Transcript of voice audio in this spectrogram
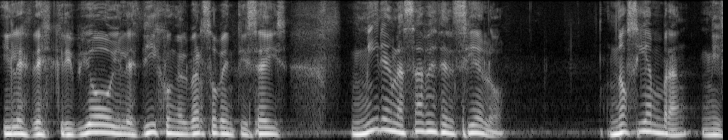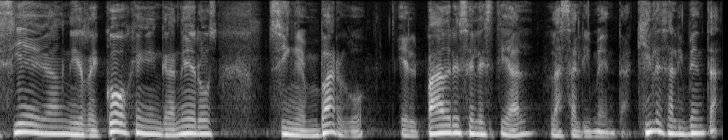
y les describió y les dijo en el verso 26, miren las aves del cielo, no siembran, ni ciegan, ni recogen en graneros, sin embargo, el Padre Celestial las alimenta. ¿Quién les alimenta?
